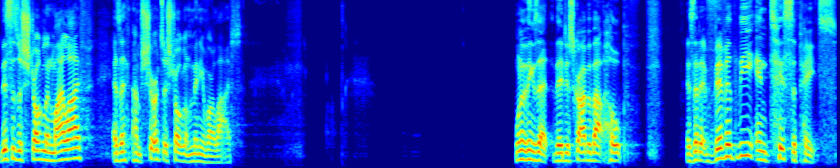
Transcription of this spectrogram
This is a struggle in my life, as I'm sure it's a struggle in many of our lives. One of the things that they describe about hope is that it vividly anticipates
